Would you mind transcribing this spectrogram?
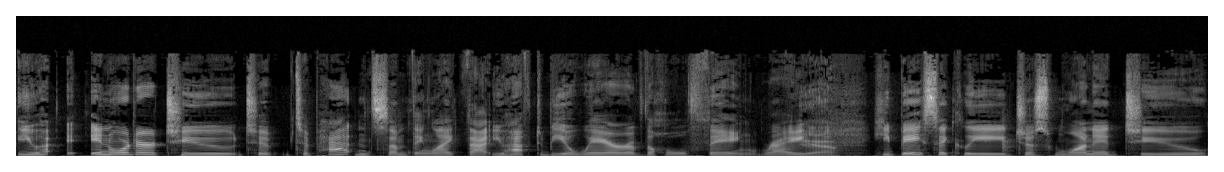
you in order to to to patent something like that, you have to be aware of the whole thing, right? Yeah. He basically just wanted to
